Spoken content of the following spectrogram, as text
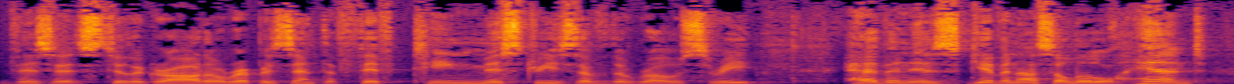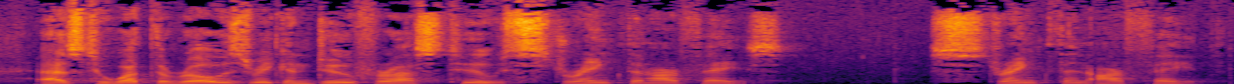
visits to the grotto represent the 15 mysteries of the rosary, heaven has given us a little hint as to what the rosary can do for us too. Strengthen our faith strengthen our faith.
